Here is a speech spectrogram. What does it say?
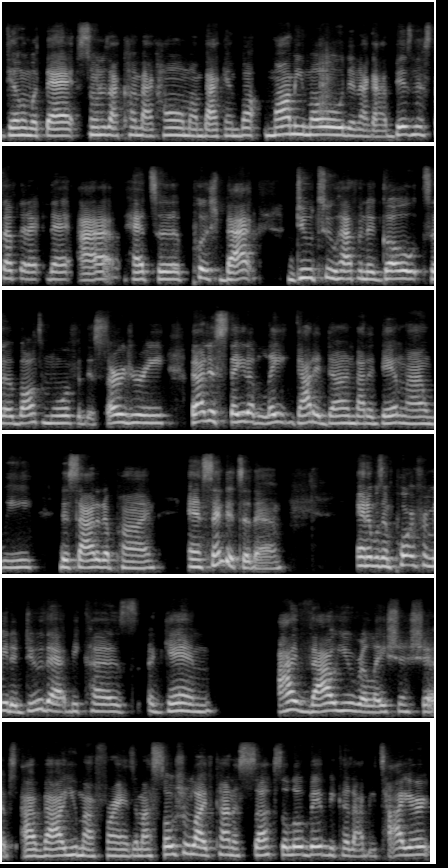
dealing with that. As soon as I come back home, I'm back in bo- mommy mode and I got business stuff that I, that I had to push back due to having to go to Baltimore for this surgery. But I just stayed up late, got it done by the deadline we decided upon and sent it to them. And it was important for me to do that because again, I value relationships. I value my friends, and my social life kind of sucks a little bit because I be tired.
